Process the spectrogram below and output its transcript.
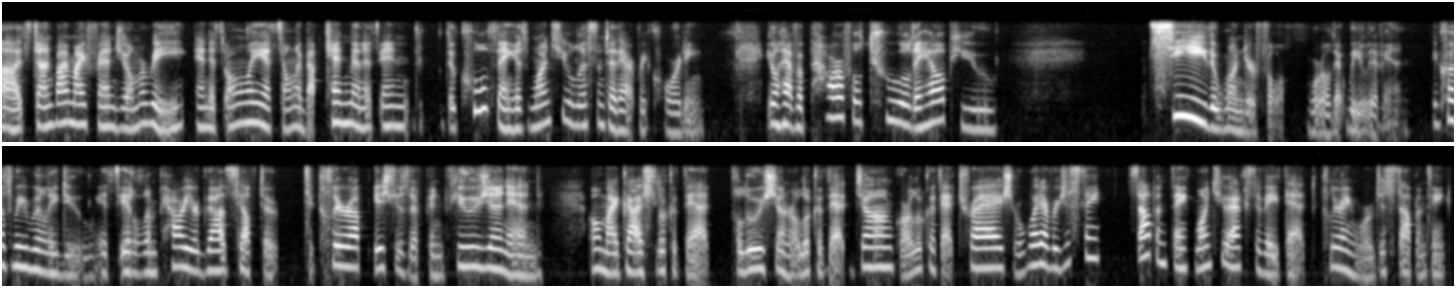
uh, it's done by my friend Jill Marie, and it's only it's only about 10 minutes. And th- the cool thing is, once you listen to that recording, you'll have a powerful tool to help you see the wonderful world that we live in, because we really do. It's it'll empower your God self to to clear up issues of confusion and, oh my gosh, look at that pollution, or look at that junk, or look at that trash, or whatever. Just think, stop and think. Once you activate that clearing word, just stop and think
